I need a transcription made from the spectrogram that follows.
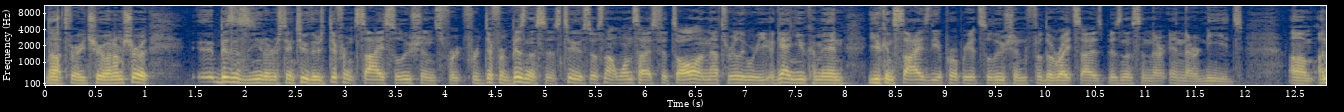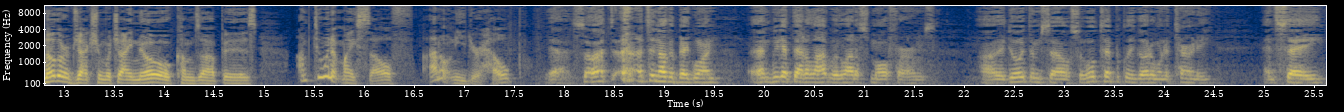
No, it's very true, and I'm sure uh, businesses need to understand too. There's different size solutions for, for different businesses too, so it's not one size fits all, and that's really where you, again you come in. You can size the appropriate solution for the right size business and their and their needs. Um, another objection, which I know comes up, is I'm doing it myself. I don't need your help. Yeah, so that's, that's another big one. And we get that a lot with a lot of small firms. Uh, they do it themselves. So we'll typically go to an attorney and say,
